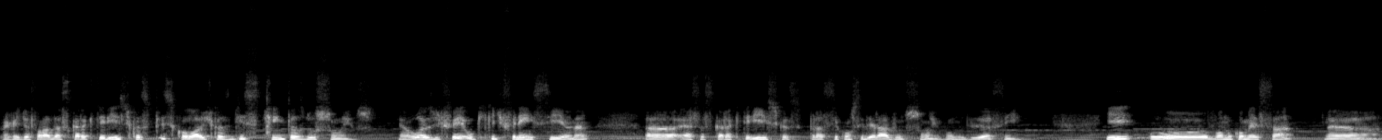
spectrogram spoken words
A gente vai falar das características psicológicas distintas dos sonhos. É, o que, que diferencia né, uh, essas características para ser considerado um sonho, vamos dizer assim. E o, vamos começar uh,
